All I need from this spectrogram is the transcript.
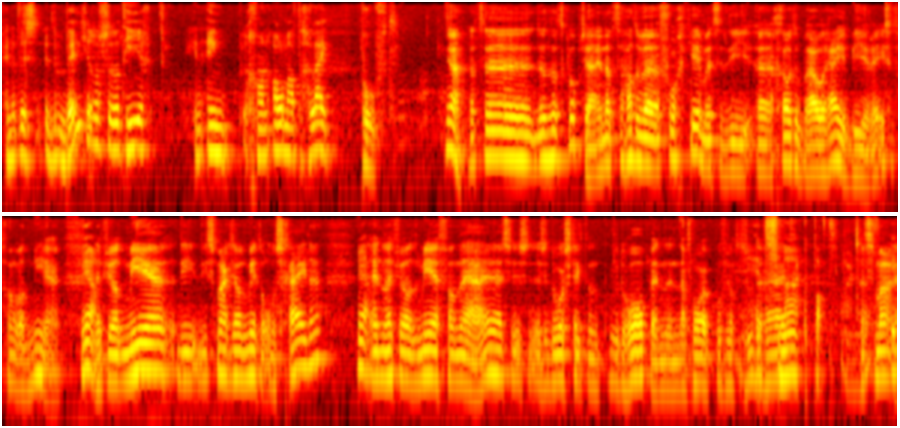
En dat is een beetje alsof ze dat hier in één, gewoon allemaal tegelijk proeft. Ja, dat, eh, dat, dat klopt ja. En dat hadden we vorige keer met die eh, grote brouwerijenbieren. Is het gewoon wat meer. Dan Ja, heb je wat meer, die, die smaken zijn wat meer te onderscheiden. ja. En dan heb je wat meer van, nou ja, hè, als je, als je doorslikt dan proef je de hop. En, en daarvoor proef je nog de het zoetigheid. smaakpad. Arnoud. Het sma- ik,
